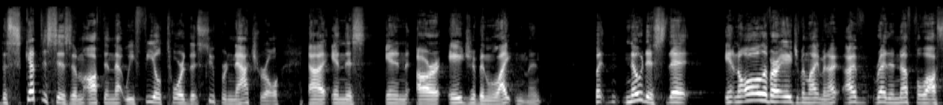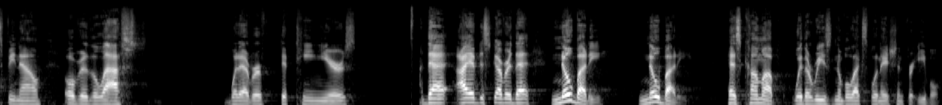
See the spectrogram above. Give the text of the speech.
the skepticism often that we feel toward the supernatural uh, in this in our age of enlightenment. But notice that in all of our age of enlightenment, I, I've read enough philosophy now over the last whatever 15 years that I have discovered that nobody, nobody has come up with a reasonable explanation for evil.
